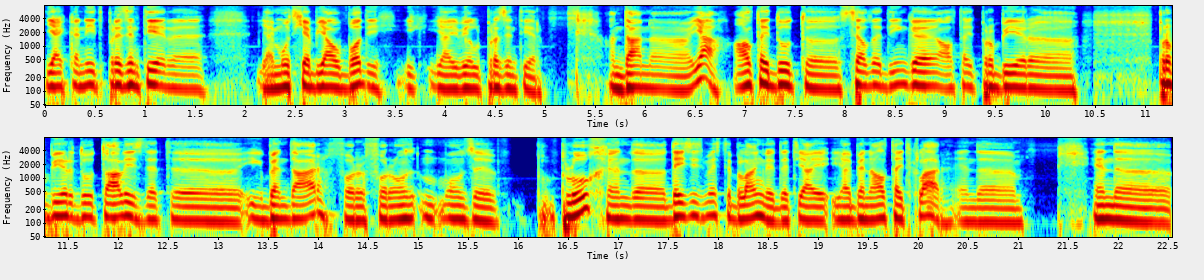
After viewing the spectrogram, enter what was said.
jij kan niet presenteren, jij moet hebben jouw body, ik, jij wil presenteren. En dan, uh, ja, altijd doet dezelfde dingen, altijd proberen probeer doet alles dat uh, ik ben daar voor, voor on, onze ploeg. En uh, deze is het meest belangrijk dat jij, jij bent altijd klaar. En uh, en uh,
